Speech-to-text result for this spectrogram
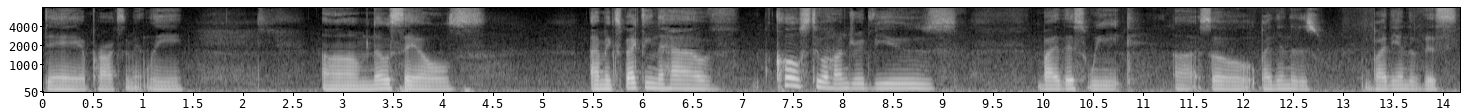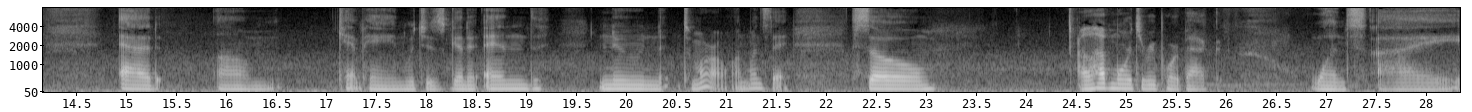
day approximately. Um, no sales. I'm expecting to have close to 100 views by this week. Uh, so by the end of this by the end of this ad um, campaign, which is going to end noon tomorrow on Wednesday. So I'll have more to report back once I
